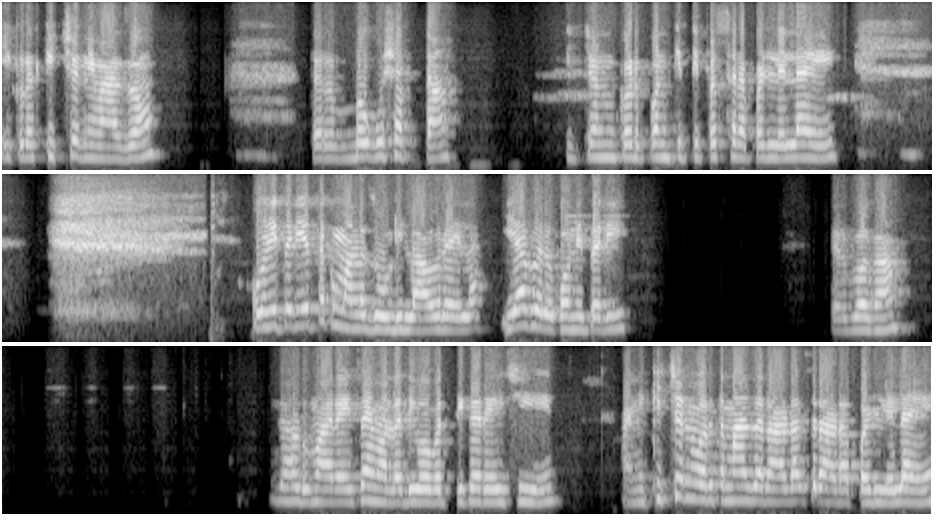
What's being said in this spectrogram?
इकडं किचन आहे माझं. तर बघू शकता किचन कड पण किती पसरा पडलेला आहे. कोणीतरी येतं का मला जोडीला आवरायला? या बरं कोणीतरी. तर बघा. झाडू मारायचा आहे मला दिवाबत्ती करायची आहे. आणि किचन वर तर माझा राडाच राडा पडलेला आहे.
